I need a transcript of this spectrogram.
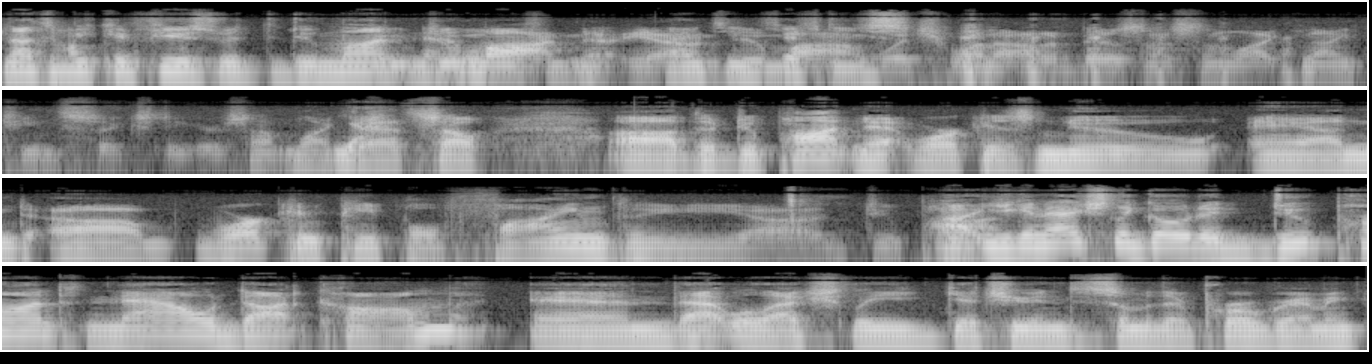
Not to be confused with the Dumont network. Dumont, yeah, 1950s. Dumont, which went out of business in like 1960 or something like Yeah. that. So uh, the Dupont network is new, and uh, where can people find the uh, Uh, Dupont? you can actually go to DuPontNow.com, and that will actually get you into some of their programming.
